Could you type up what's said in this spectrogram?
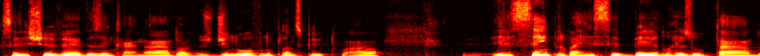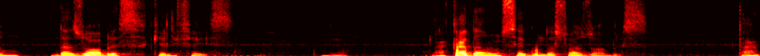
se ele estiver desencarnado, de novo no plano espiritual, ele sempre vai receber o resultado das obras que ele fez. Entendeu? A cada um segundo as suas obras. Tá?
